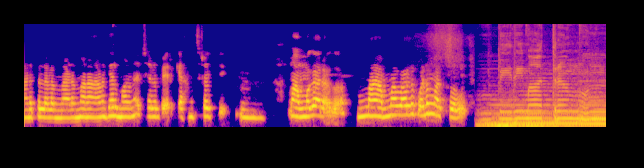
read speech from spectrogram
ఆడపిల్లలం మేడం. మా నాన్నగారు మొన్న చనిపోయారు క్యాన్సర్ వచ్చి. మా అమ్మగారు. మా అమ్మ వాళ్ళు కూడా మాకు ఊపిరి మాత్రం ఉన్న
